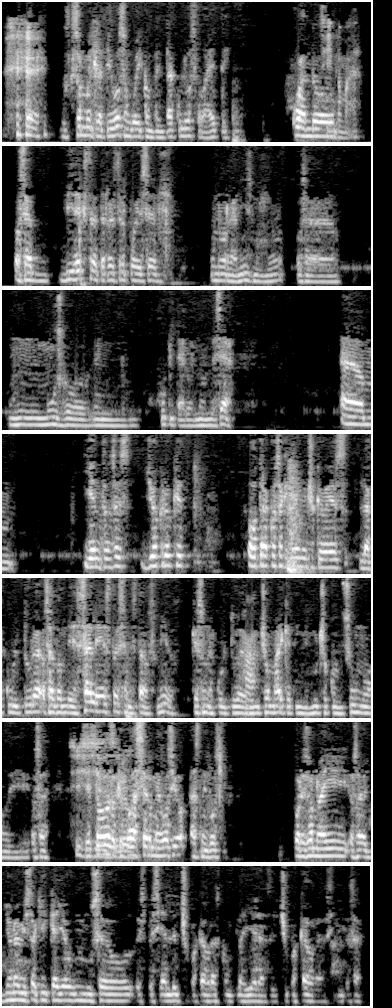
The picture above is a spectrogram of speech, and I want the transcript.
Los que son muy creativos son güey con tentáculos o aete. Cuando, Sí, o sea, vida extraterrestre puede ser un organismo, ¿no? O sea, un musgo en Júpiter o en donde sea. Am, y entonces yo creo que otra cosa que tiene mucho que ver es la cultura, o sea, donde sale esto es en Estados Unidos, que es una cultura de mucho marketing, de mucho consumo, de, o sea, Sí, sí, de todo lo que luego. pueda hacer negocio, haz negocio. Por eso no hay, o sea, yo no he visto aquí que haya un museo especial del chupacabras con playeras del chupacabras, y, o sea,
